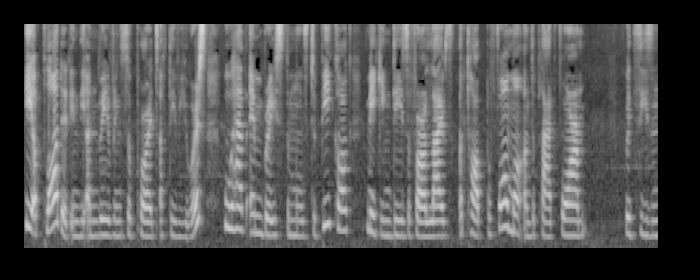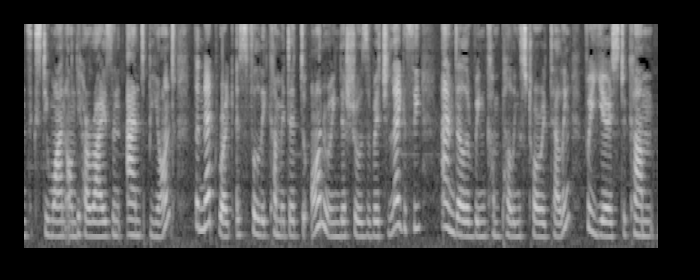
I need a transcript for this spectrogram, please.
He applauded in the unwavering support of the viewers who have embraced the move to Peacock, making Days of Our Lives a top performer on the platform. With season 61 on the horizon and beyond, the network is fully committed to honoring the show's rich legacy and delivering compelling storytelling for years to come.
